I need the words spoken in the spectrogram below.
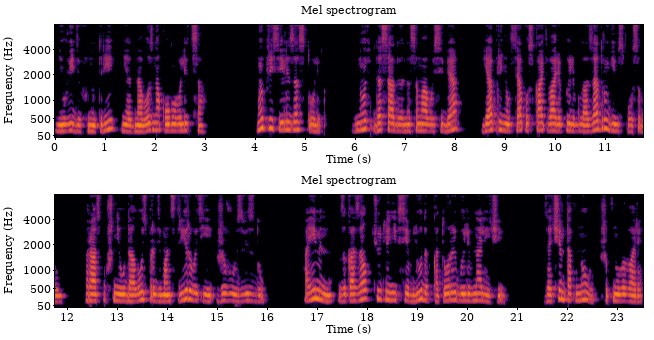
не увидев внутри ни одного знакомого лица. Мы присели за столик. Вновь досадуя на самого себя, я принялся пускать Варе пыль в глаза другим способом, раз уж не удалось продемонстрировать ей живую звезду. А именно, заказал чуть ли не все блюда, которые были в наличии. «Зачем так много?» – шепнула Варя.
